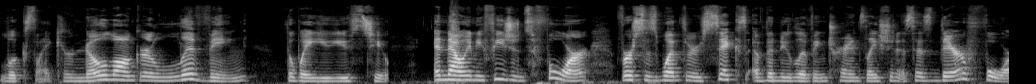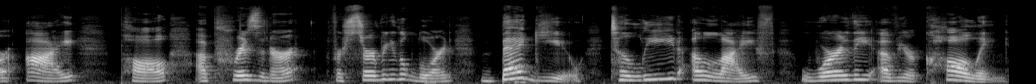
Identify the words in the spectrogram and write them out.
looks like. You're no longer living the way you used to. And now in Ephesians 4, verses 1 through 6 of the New Living Translation, it says, Therefore, I, Paul, a prisoner for serving the Lord, beg you to lead a life worthy of your calling,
